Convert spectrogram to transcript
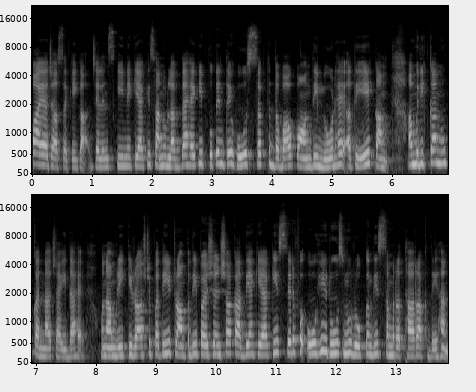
ਪਾਇਆ ਜਾ ਸਕੇਗਾ। ਜ਼ੈਲੈਂਸਕੀ ਨੇ ਕਿਹਾ ਕਿ ਸਾਨੂੰ ਲੱਗਦਾ ਹੈ ਕਿ ਪੁਤਿਨ ਤੇ ਹੋਰ ਸਖਤ ਦਬਾਅ ਪਾਉਣ ਦੀ ਲੋੜ ਹੈ ਅਤੇ ਇਹ ਕੰਮ ਅਮਰੀਕਾ ਨੂੰ ਕਰਨਾ ਚਾਹੀਦਾ ਹੈ। ਉਹਨਾਂ ਅਮਰੀਕੀ ਰਾਸ਼ਟਰਪਤੀ ਟਰੰਪ ਦੀ ਪ੍ਰਸ਼ੰਸਾ ਕਰਦਿਆਂ ਕਿਹਾ ਕਿ ਸਿਰਫ ਉਹੀ ਰੂਸ ਨੂੰ ਰੋਕਣ ਦੀ ਸਮਰੱਥਾ ਰੱਖਦੇ ਹਨ।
